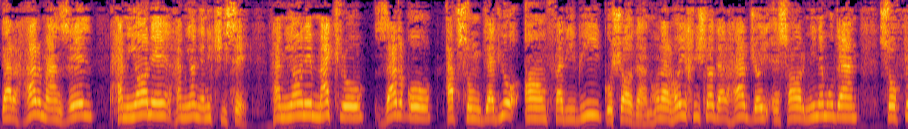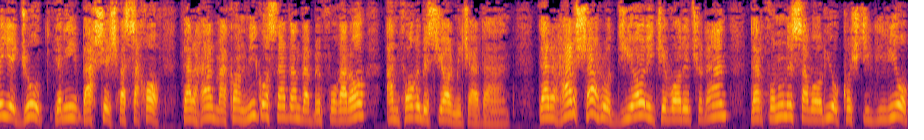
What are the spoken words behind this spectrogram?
در هر منزل همیان همیان یعنی کیسه همیان مکر و زرق و افسونگری و آنفریبی گشادن هنرهای خیش را در هر جای اظهار می نمودن سفره جود یعنی بخشش و سخا در هر مکان می گستردن و به فقرا انفاق بسیار می کردن. در هر شهر و دیاری که وارد شدن در فنون سواری و کشتیگیری و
